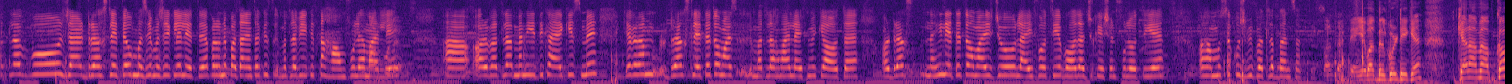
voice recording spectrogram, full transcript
मतलब वो जाए ड्रग्स लेते हैं वो मज़े मज़े के लिए लेते हैं पर उन्हें पता नहीं था कि मतलब ये कितना हार्मफुल है हमारे लिए। आ, और मतलब मैंने ये दिखाया कि इसमें कि अगर हम ड्रग्स लेते तो हमारे मतलब हमारी लाइफ में क्या होता है? और ड्रग्स नहीं लेते तो हमारी जो लाइफ होती है बहुत एजुकेशनफुल होती है और हम उससे कुछ भी मतलब बन सकते हैं। बन सकते हैं। ये बात बिल्कुल ठीक है। क्या नाम है आपका?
